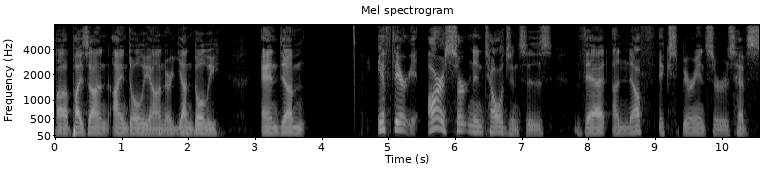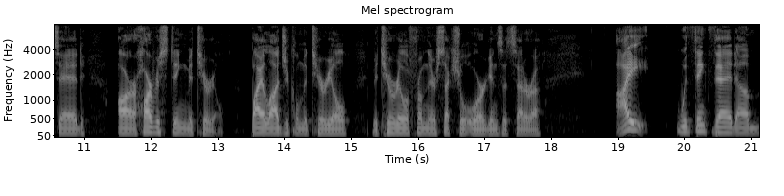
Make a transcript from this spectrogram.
uh, Paisan Ayandoli on or Yandoli, and um, if there are certain intelligences that enough experiencers have said are harvesting material, biological material, material from their sexual organs, etc. I would think that. Um,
